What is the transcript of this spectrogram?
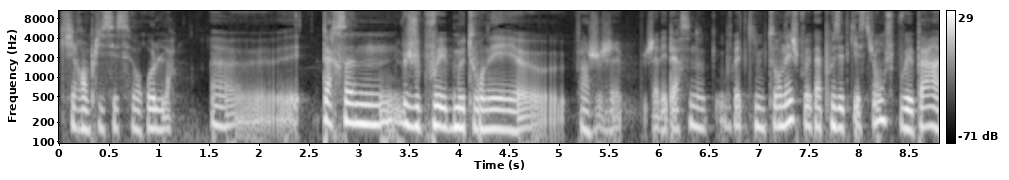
qui remplissait ce rôle-là. Euh, personne, je pouvais me tourner, euh, enfin, j'avais personne auprès de qui me tournait, je pouvais pas poser de questions, je pouvais pas,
